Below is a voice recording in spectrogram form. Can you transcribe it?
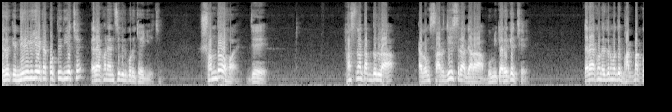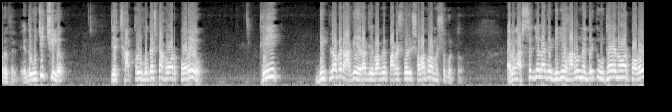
এদেরকে নিরিবিলি এটা করতে দিয়েছে। এরা এখন এনসিবির পরিচয় গিয়েছে। সন্দেহ হয় যে হাসনাত আবদুল্লাহ এবং সার্জিসরা যারা ভূমিকা রেখেছে, এরা এখন এদের মধ্যে ভাগ ভাগ করে ফেলবে। এদের উচিত ছিল যে ছাত্র উপদেষ্টা হওয়ার পরেও ঠিক বিপ্লবের আগে এরা যেভাবে পারস্পরিক সলা পরামর্শ করত এবং আশ্চর্য লাগে ডিবি হারুন এদেরকে উঠায় নেওয়ার পরেও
